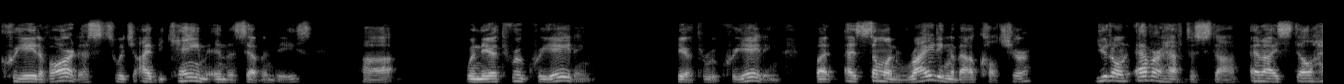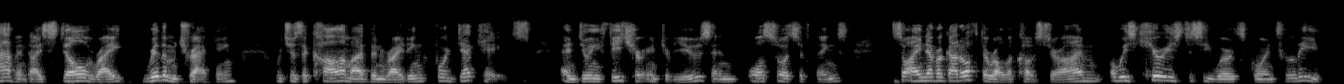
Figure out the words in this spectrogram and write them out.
creative artists, which I became in the 70s, uh, when they're through creating, they're through creating. But as someone writing about culture, you don't ever have to stop. And I still haven't. I still write rhythm tracking, which is a column I've been writing for decades and doing feature interviews and all sorts of things. So I never got off the roller coaster. I'm always curious to see where it's going to lead.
